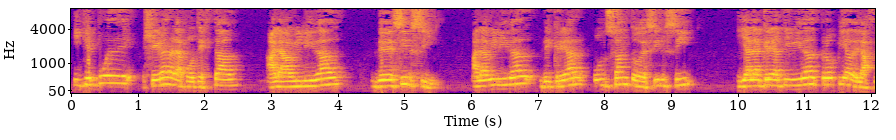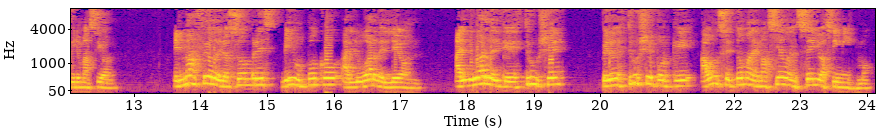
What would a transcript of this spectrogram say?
y que puede llegar a la potestad, a la habilidad de decir sí, a la habilidad de crear un santo decir sí y a la creatividad propia de la afirmación. El más feo de los hombres viene un poco al lugar del león, al lugar del que destruye, pero destruye porque aún se toma demasiado en serio a sí mismo.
